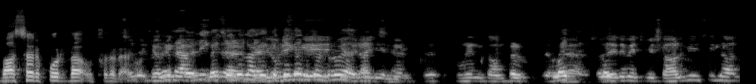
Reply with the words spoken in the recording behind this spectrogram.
ਬਾਸਰਪੁਰ ਦਾ ਉੱਥੋਂ ਦਾ ਰਹਿਣ ਵਾਲਾ। ਕਿਸੇ ਦੇ ਲਾਗੇ ਕਿੰਨੇ ਕੁ encounter ਹੋਇਆ ਇਹਨਾਂ ਦੀ ਇਹਨਾਂ ਦੀ? ਹੁਣ ਇਨਕਾਊਂਟਰ ਹੋਇਆ। ਇਹਦੇ ਵਿੱਚ ਵਿਸ਼ਾਲ ਵੀ ਸੀ ਨਾਲ?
